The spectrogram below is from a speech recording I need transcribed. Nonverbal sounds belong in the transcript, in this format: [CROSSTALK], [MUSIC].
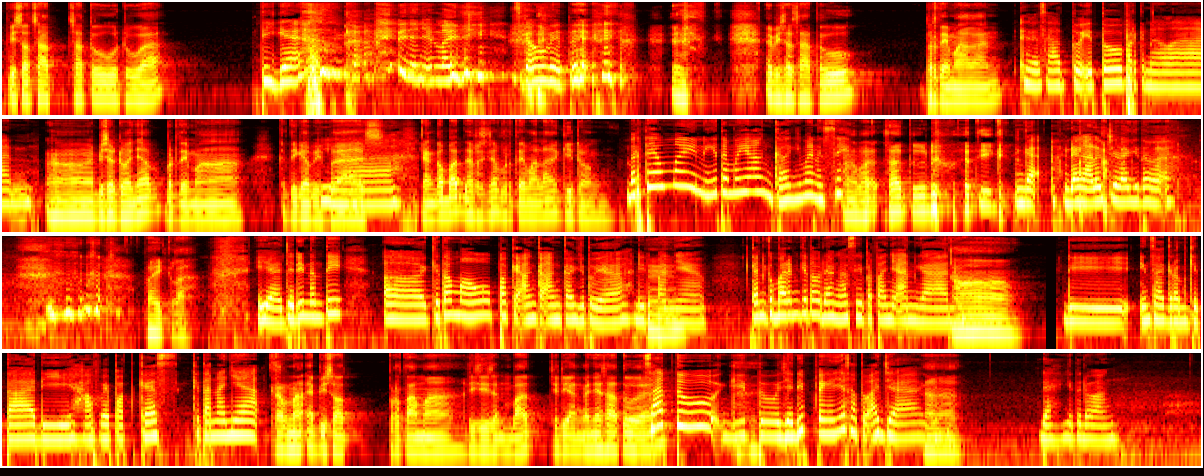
Episode 1 2 Tiga. [LAUGHS] Dinyanyiin lagi. Terus kamu bete. [LAUGHS] episode 1 bertema kan. Eh, Satu itu perkenalan. Eh, episode 2-nya bertema ketiga bebas. Iya. Yang keempat harusnya bertema lagi dong. Bertema ini temanya angka gimana sih? Apa? Satu, dua, tiga. Enggak, udah nggak lucu lagi tau gak? [LAUGHS] Baiklah. Iya, jadi nanti eh, kita mau pakai angka-angka gitu ya di depannya. Kan kemarin kita udah ngasih pertanyaan kan Ah, di Instagram kita di HV Podcast. Kita nanya karena episode pertama di season 4, jadi angkanya satu kan? satu gitu. [LAUGHS] jadi pengennya satu aja gitu. Ah. Dah gitu doang.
